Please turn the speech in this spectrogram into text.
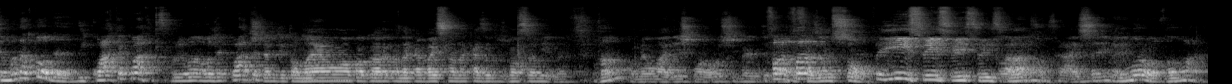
semana toda, de quarta a quarta. Esse programa hoje é Nós quarta. temos que tomar uma hora quando acabar isso lá na casa dos nossos amigos, né? Vamos? Comer um marisco, um arroz, Fala, fala. fazer um som. Isso, isso, isso, isso. Claro. Vamos. Ah, isso aí mesmo. Demorou, vamos lá.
